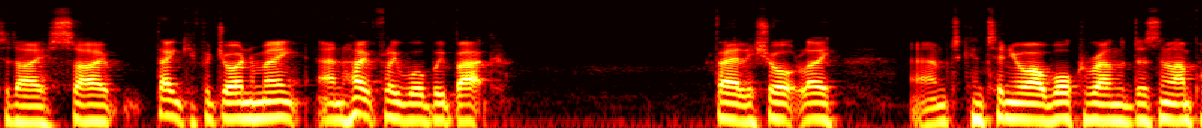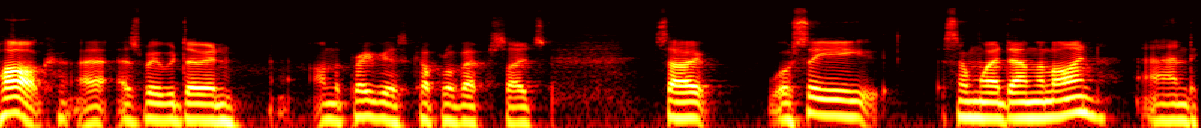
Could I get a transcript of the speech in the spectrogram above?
today. So thank you for joining me, and hopefully we'll be back fairly shortly um, to continue our walk around the Disneyland Park uh, as we were doing on the previous couple of episodes. So we'll see you somewhere down the line, and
